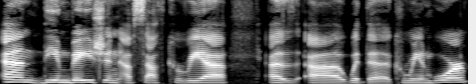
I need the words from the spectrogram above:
and the invasion of South Korea as uh, with the Korean War.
